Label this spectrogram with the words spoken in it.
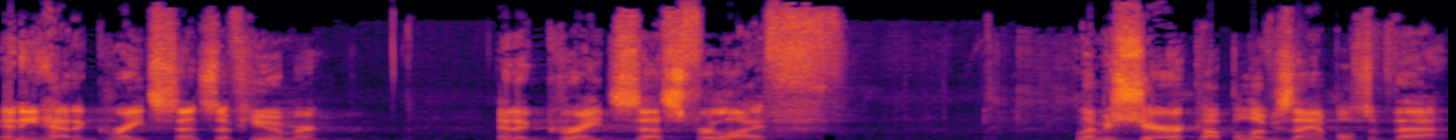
and he had a great sense of humor and a great zest for life. Let me share a couple of examples of that.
